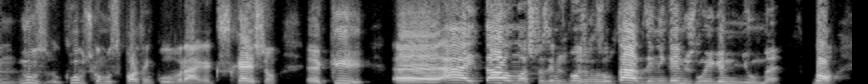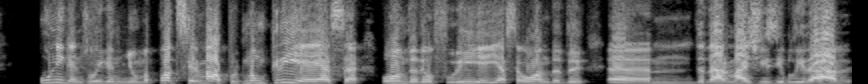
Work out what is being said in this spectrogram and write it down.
um, clubes como o Sporting Clube Braga, que se queixam uh, que, uh, ah, e tal, nós fazemos bons resultados e ninguém nos liga nenhuma. Bom, o ninguém nos liga nenhuma pode ser mau porque não cria essa onda de euforia e essa onda de, um, de dar mais visibilidade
